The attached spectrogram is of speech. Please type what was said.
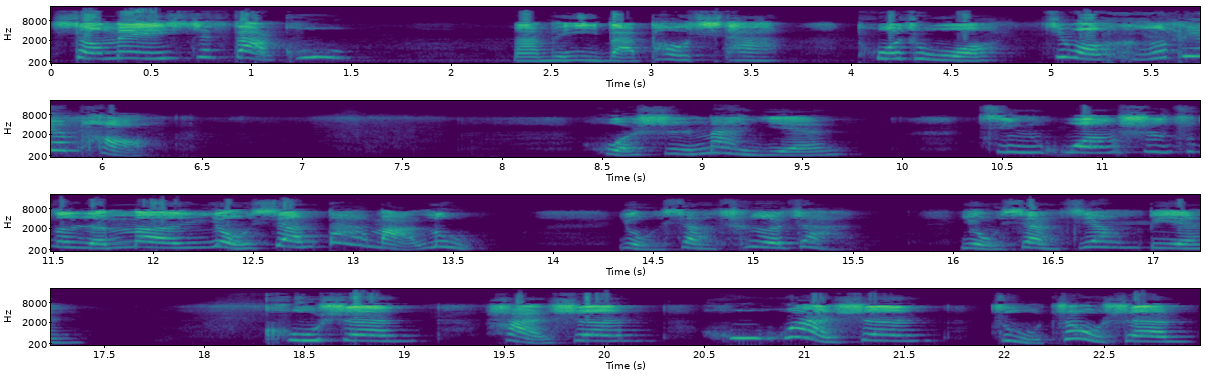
小妹吓得大哭，妈妈一把抱起她，拖着我就往河边跑。火势蔓延，惊慌失措的人们涌向大马路，涌向车站，涌向江边，哭声、喊声、呼唤声、诅咒声。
